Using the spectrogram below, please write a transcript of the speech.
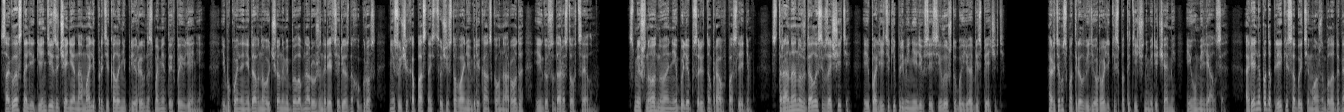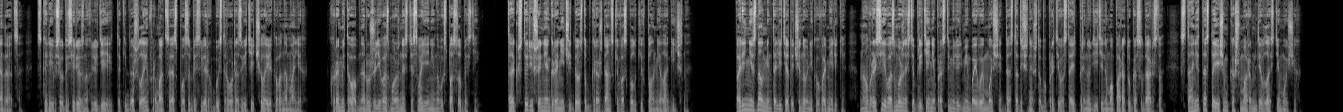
Согласно легенде, изучение аномалий протекало непрерывно с момента их появления, и буквально недавно учеными был обнаружен ряд серьезных угроз, несущих опасность существованию американского народа и государства в целом. Смешно, но они были абсолютно правы в последнем. Страна нуждалась в защите, и политики применили все силы, чтобы ее обеспечить. Артём смотрел видеоролики с патетичными речами и умилялся. А реально подоплеки событий можно было догадаться. Скорее всего, до серьезных людей так и дошла информация о способе сверхбыстрого развития человека в аномалиях. Кроме того, обнаружили возможность освоения новых способностей. Так что решение ограничить доступ к гражданским в осколке вполне логично. Парень не знал менталитета чиновников в Америке, но в России возможность обретения простыми людьми боевой мощи, достаточной, чтобы противостоять принудительному аппарату государства, станет настоящим кошмаром для власть имущих.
